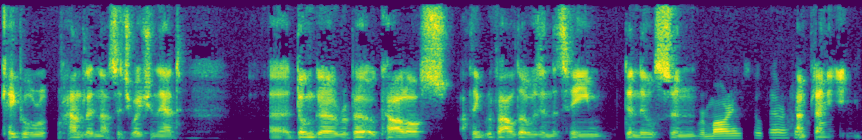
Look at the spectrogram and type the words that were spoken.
capable of handling that situation. They had uh, Dunga, Roberto Carlos, I think Rivaldo was in the team, Denilson, Romario was still there, I think, and plenty,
